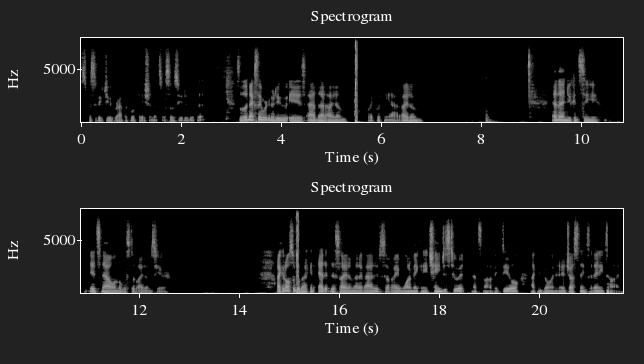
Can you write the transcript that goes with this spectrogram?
specific geographic location that's associated with it. So the next thing we're going to do is add that item by clicking add item. And then you can see it's now on the list of items here. I can also go back and edit this item that I've added. So if I want to make any changes to it, that's not a big deal. I can go in and adjust things at any time.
